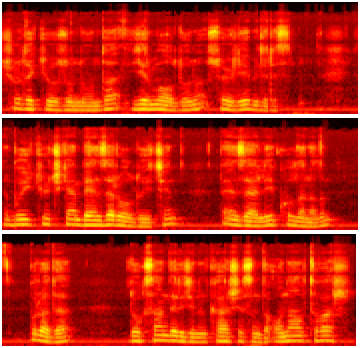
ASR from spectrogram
şuradaki uzunluğunda 20 olduğunu söyleyebiliriz. Bu iki üçgen benzer olduğu için benzerliği kullanalım. Burada 90 derecenin karşısında 16 var.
